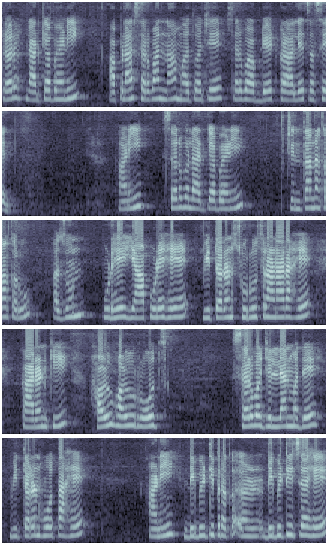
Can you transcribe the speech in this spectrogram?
तर लाडक्या बहिणी आपणा सर्वांना महत्त्वाचे सर्व अपडेट कळालेच असेल. आणि सर्व लाडक्या बहिणी चिंता नका करू. अजून पुढे यापुढे हे वितरण सुरूच राहणार आहे कारण की हळूहळू रोज सर्व जिल्ह्यांमध्ये वितरण होत आहे आणि डी बी टी प्रक डी बी टीचं हे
